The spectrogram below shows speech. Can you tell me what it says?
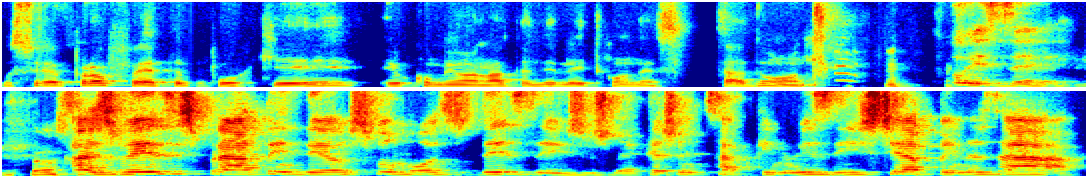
O senhor é profeta, porque eu comi uma lata de leite condensado ontem. Pois é. Então, assim, Às vezes, para atender aos famosos desejos, né? Que a gente sabe que não existe, é apenas a,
